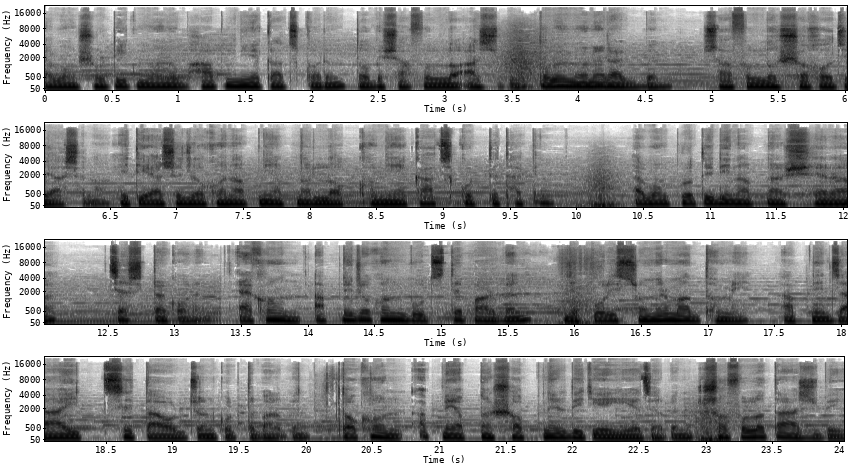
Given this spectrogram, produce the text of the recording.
এবং সঠিক মনোভাব নিয়ে কাজ করেন, তবে সাফল্য আসবে। তবে মনে রাখবেন, সাফল্য সহজে আসে না। এটি আসে যখন আপনি আপনার লক্ষ্য নিয়ে কাজ করতে থাকেন। এবং প্রতিদিন আপনার সেরা চেষ্টা করেন। এখন আপনি যখন বুঝতে পারবেন যে পরিশ্রমের মাধ্যমে আপনি যা ইচ্ছে তা অর্জন করতে পারবেন, তখন আপনি আপনার স্বপ্নের দিকে এগিয়ে যাবেন। সফলতা আসবেই,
